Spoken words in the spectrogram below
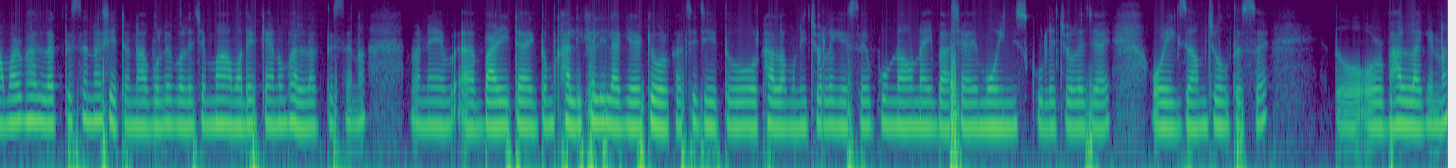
আমার ভালো লাগতেছে না সেটা না বলে বলে যে, মা, আমাদের কেন ভালো লাগতেছে না? মানে বাড়িটা একদম খালি খালি লাগে আর কি ওর কাছে, যেহেতু ওর খালামুনি চলে গেছে, পূর্ণাও নাই বাসায় মইন স্কুলে চলে যায়, ওর এক্সাম চলতেছে, তো ওর ভালো লাগে না।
